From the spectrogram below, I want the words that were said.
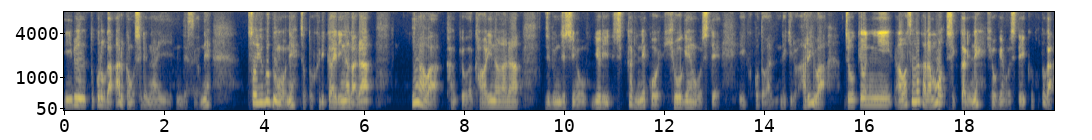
いるところがあるかもしれないんですよね。そういう部分をね、ちょっと振り返りながら、今は環境が変わりながら、自分自身をよりしっかりね、こう表現をしていくことができる。あるいは状況に合わせながらもしっかりね、表現をしていくことが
